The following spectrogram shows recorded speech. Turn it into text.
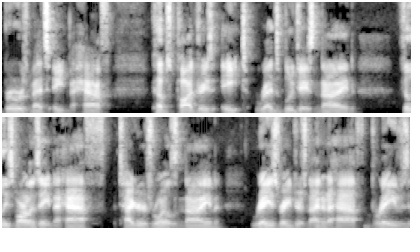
Brewers, Mets, eight and a half, Cubs, Padres, eight, Reds, Blue Jays, nine, Phillies, Marlins, eight and a half, Tigers, Royals, nine, Rays, Rangers, nine and a half, Braves,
